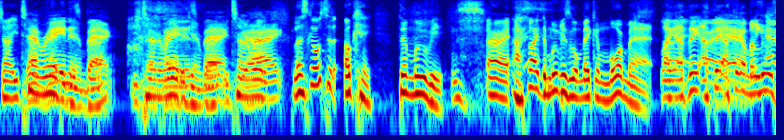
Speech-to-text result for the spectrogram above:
John, you turn That red vein again, is bro. back. You turn That red vein again, bro. back. You turn You red. alright? Let's go to the okay, the movie. All right, I feel like the movie's gonna make him more mad. Like I think, I think, I think I'm gonna lose.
